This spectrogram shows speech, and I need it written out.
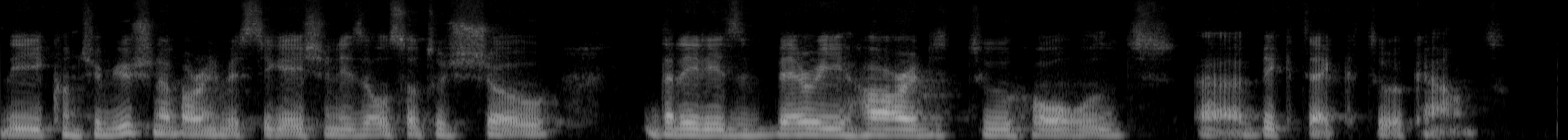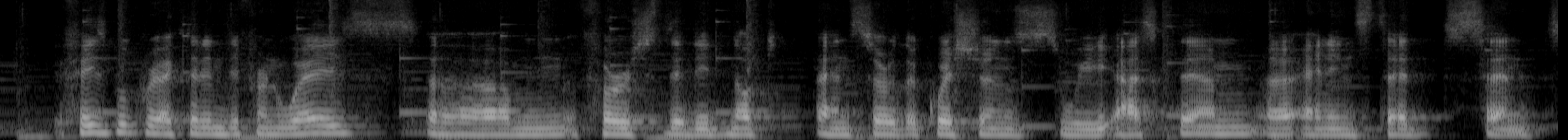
The contribution of our investigation is also to show that it is very hard to hold uh, big tech to account. Facebook reacted in different ways. Um, first, they did not answer the questions we asked them uh, and instead sent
